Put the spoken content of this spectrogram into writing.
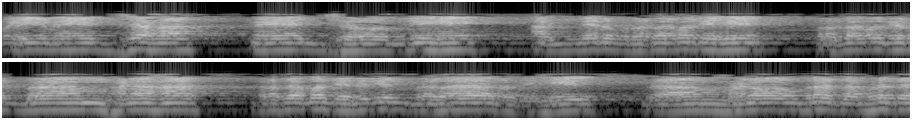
वै मेध्यः मेध्योऽग्निः अग्निर्व्रतपतिः व्रतपतिर्ब्राह्मणः व्रतपतिरिति व्रतापतिः ब्राह्मणो व्रतभृत्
